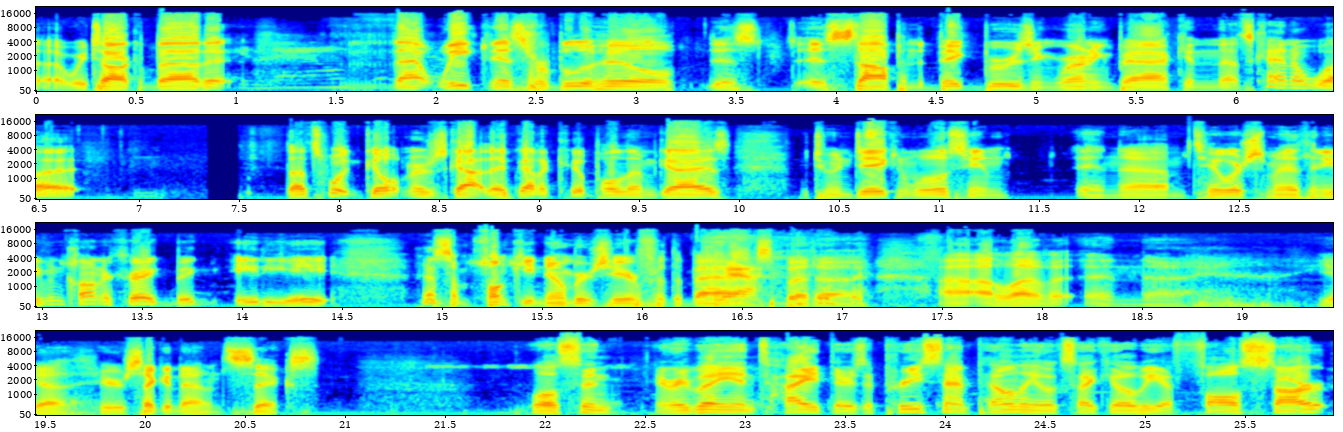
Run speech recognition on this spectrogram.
uh, we talk about it. That weakness for Blue Hill is is stopping the big bruising running back, and that's kind of what that's what Giltner's got. They've got a couple of them guys between Dakin Wilson and um, Taylor Smith and even Connor Craig, big 88. Got some funky numbers here for the backs, Yeah. but uh, I love it. And uh, yeah, here's second down and six. Wilson, everybody in tight. There's a pre-snap penalty. Looks like it'll be a false start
